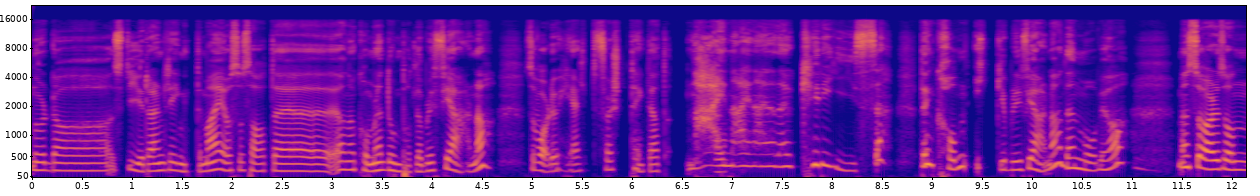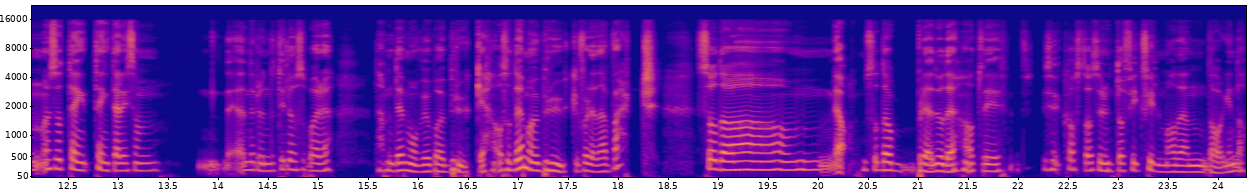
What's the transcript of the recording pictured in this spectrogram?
når da styreren ringte meg og så sa at eh, ja, nå kommer den dumpa til å bli fjerna, så var det jo helt Først tenkte jeg at nei, nei, nei, det er jo krise! Den kan ikke bli fjerna, den må vi ha. Men så er det sånn, så tenk, tenkte jeg liksom en runde til, og så bare Nei, men det må vi jo bare bruke. Altså, det må vi bruke for det det er verdt. Så da, mm, ja, så da ble det jo det, at vi kasta oss rundt og fikk filma den dagen, da.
